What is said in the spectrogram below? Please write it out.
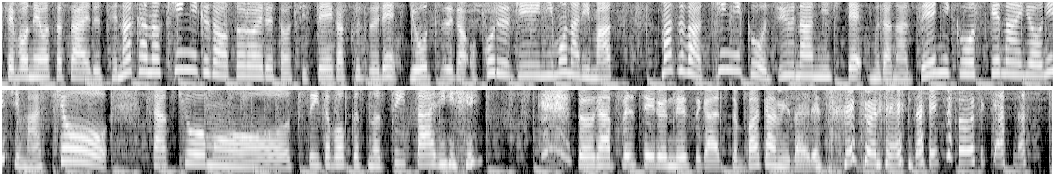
背骨を支える背中の筋肉が衰えると姿勢が崩れ腰痛が起こる原因にもなります。まずは筋肉を柔軟にして無駄な贅肉をつけないようにしましょう。さあ今日もスイートボックスのツイッターに 動画アップしているんですがちょっとバカみたいですね。これ大丈夫かな？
